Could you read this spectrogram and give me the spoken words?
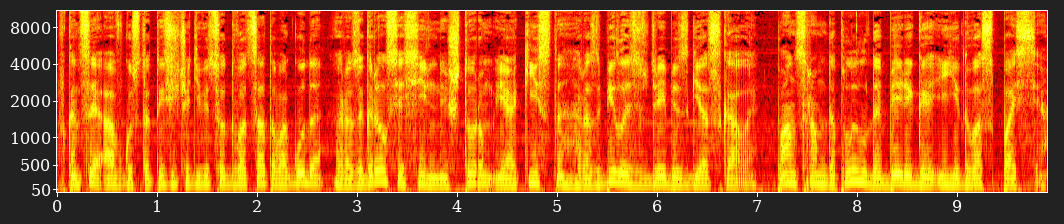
В конце августа 1920 года разыгрался сильный шторм, и Акиста разбилась в дребезги о скалы. Панцером доплыл до берега и едва спасся.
